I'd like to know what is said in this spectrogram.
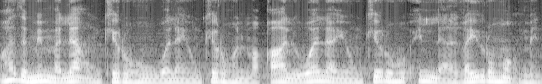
وهذا مما لا أنكره ولا ينكره المقال ولا ينكره إلا غير مؤمن.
